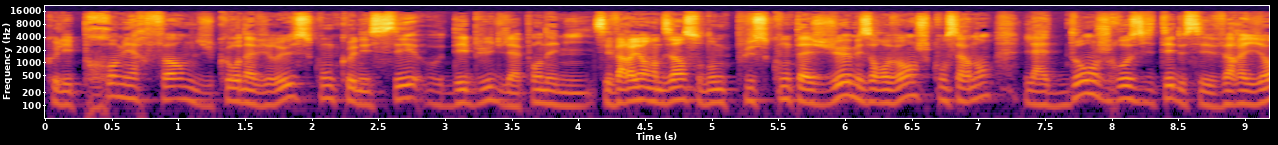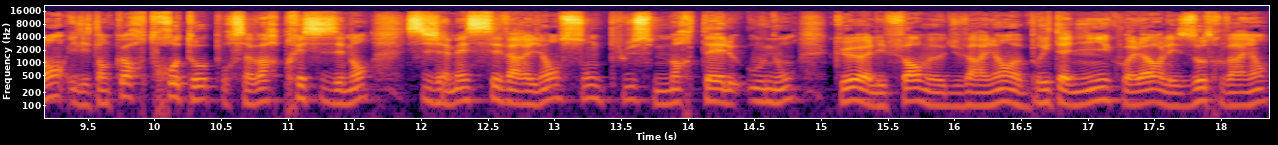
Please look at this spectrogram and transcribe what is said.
que les premières formes du coronavirus qu'on connaissait au début de la pandémie. Ces variants indiens sont donc plus contagieux, mais en revanche, concernant la dangerosité de ces variants, il est encore trop tôt pour savoir précisément si jamais ces variants sont plus mortels ou non que les formes du variant britannique ou alors les autres variants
